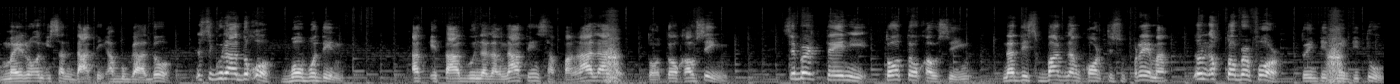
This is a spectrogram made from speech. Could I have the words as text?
mayroon isang dating abogado na sigurado ko bobo din. At itago na lang natin sa pangalan Toto Kausing. Si Berteni Toto Kausing na disbar ng Korte Suprema noong October 4, 2022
